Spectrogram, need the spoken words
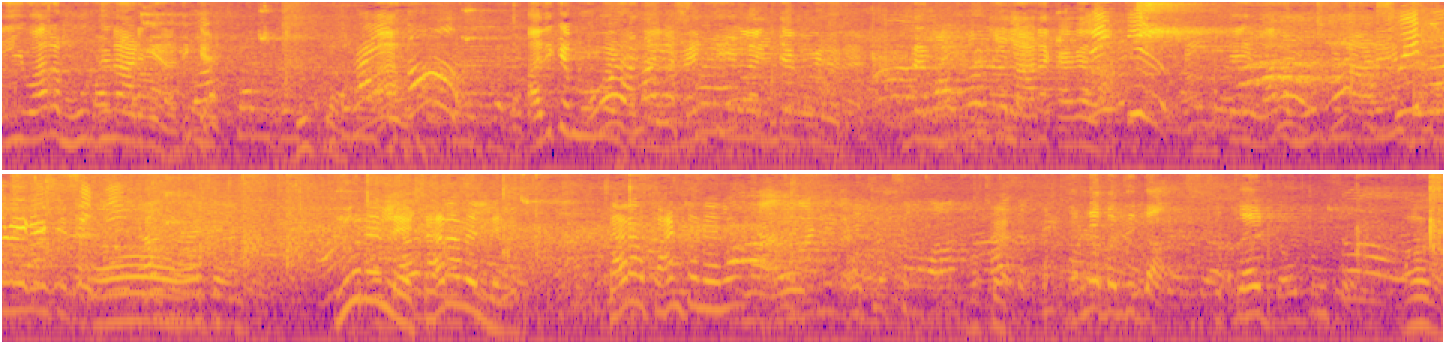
ಈ ವಾರ ಮೂರು ದಿನ ಆಡಿದ್ದೀನಿ ಅದಕ್ಕೆ. ಅದಕ್ಕೆ ಮೂವ್ಮೆಂಟ್ ಇಲ್ಲ ಇಂಡಿಯಾಗೆ ಹೋಗಿದ್ದಾರೆ. ಮೂರು ದಿನ ಆಡೋಕ್ಕಾಗಲ್ಲ. ಈ ವಾರ ಮೂರು ದಿನ ಆಡಿದ್ದೀನಿ ಇವನಲ್ಲೇ ಶಾರವಲ್ಲೇ ಶಾರವ್ ಕಾಣ್ತಾನೆ ಇಲ್ಲ? ಮೊನ್ನೆ ಬಂದಿದ್ದ. ಪ್ಲೇಟ್ ಹೌದು.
